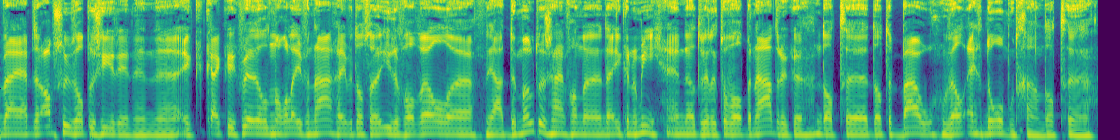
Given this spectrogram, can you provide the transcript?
wij hebben er absoluut wel plezier in. En ik, kijk, ik wil nog wel even nageven dat we in ieder geval wel ja, de motor zijn van de, de economie. En dat wil ik toch wel benadrukken. Dat, uh, dat de bouw wel echt door moet gaan. Dat, uh, dat,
